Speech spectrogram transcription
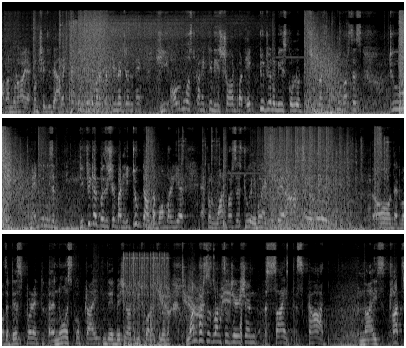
আমার মনে হয় এখন সে যদি আরেকটা কিল পেতে পারে একটা টিমের জন্য he almost connected his shot but একটুর জন্য মিস করল two versus two Medion is a difficult position, but he took down the bomber here. এখন one versus two এবং একজন প্লেয়ার আসছে এতে Oh, that was a desperate uh, no scope try কিন্তু এর বেশি হয়তো কিছু করার ছিল না one versus one situation Scythe Scarred nice clutch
